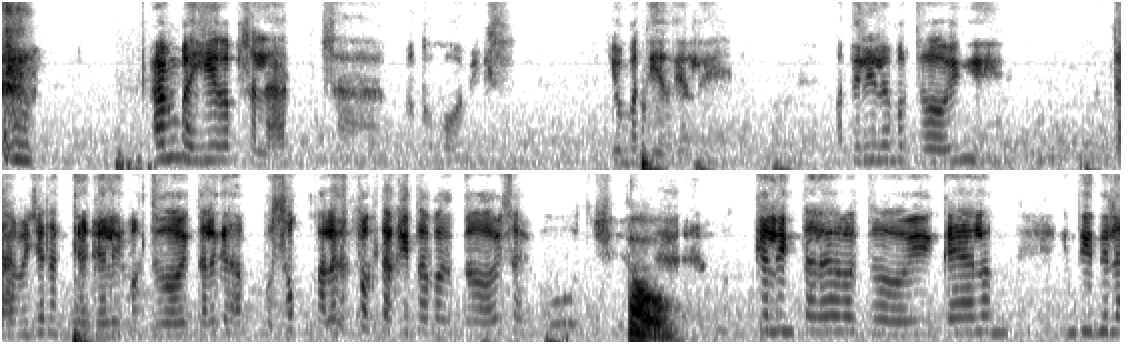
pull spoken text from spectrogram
ang mahirap sa lahat sa pagko-comics, yung material eh. Madali lang mag-drawing eh. Ang dami dyan, nagkagaling mag-drawing talaga. Pusok talaga pag nakita mag-drawing. Sabi, oh, shit. Oo. galing talaga mag-drawing. Kaya lang, hindi nila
